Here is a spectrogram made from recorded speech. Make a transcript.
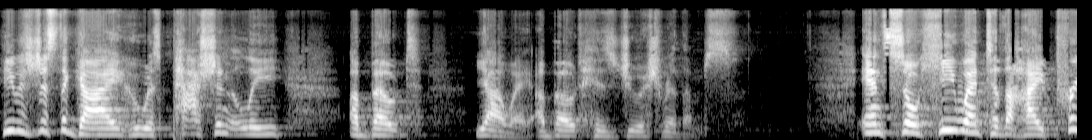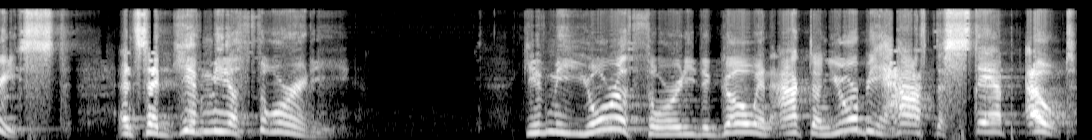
He was just a guy who was passionately about Yahweh, about his Jewish rhythms. And so he went to the high priest and said, Give me authority. Give me your authority to go and act on your behalf to stamp out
